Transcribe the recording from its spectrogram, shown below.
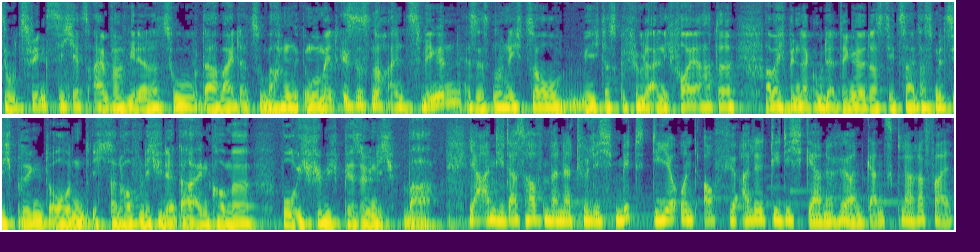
Du zwingst dich jetzt einfach wieder dazu, da weiterzumachen. Im Moment ist es noch ein Zwingen. Es ist noch nicht so, wie ich das Gefühl eigentlich vorher hatte. Aber ich bin da guter Dinge, dass die Zeit das mit sich bringt und ich dann hoffentlich wieder dahin komme, wo ich für mich persönlich war. Ja, Andi, das hoffen wir natürlich mit dir und auch für alle, die dich gerne hören. Ganz klarer Fall.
